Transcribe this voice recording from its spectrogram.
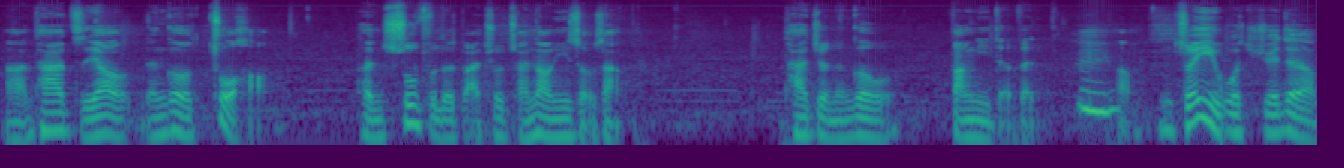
啊。他只要能够做好，很舒服的把球传到你手上，他就能够帮你得分。嗯好，所以我觉得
